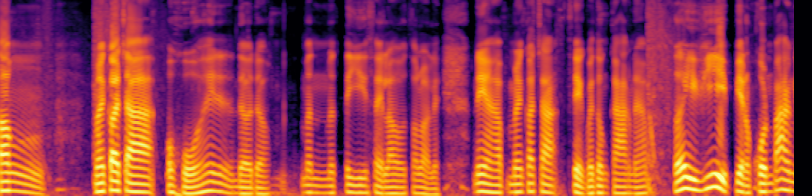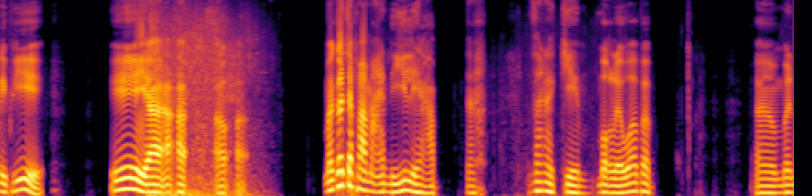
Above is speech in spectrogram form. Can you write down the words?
ต้อง มันก็จะโอ้โหเฮ้เดี๋ยวเดี๋ยวมันมาตีใส่เราตลอดเลยเนี่ยครับ มันก็จะเสียงไปตรงกลางนะครับเฮ้ยพี่เปลี่ยนคนบ้างดิพี่พี่อะอะอะเอาอะมันก็จะประมาณนี้เลยครับนะสำหรับเกมบอกเลยว่าแบบเออมัน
